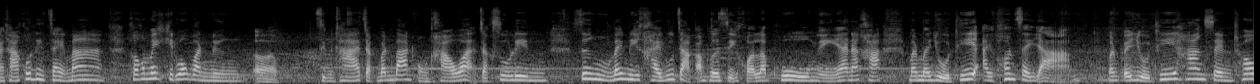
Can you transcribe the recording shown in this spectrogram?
นะคะเขาดีใจมากเขาก็ไม่คิดว่าวันหนึ่งสินค้าจากบ้านๆของเขาอะจากสุรินซึ่งไม่มีใครรู้จักอำเภอศรีขอรภูมิอย่างเงี้ยนะคะ มันมาอยู่ที่ไอคอนสยาม มันไปอยู่ที่ห้างเซ็นทรัล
